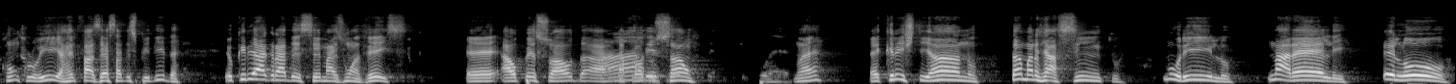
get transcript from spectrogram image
concluir, a gente fazer essa despedida, eu queria agradecer mais uma vez é, ao pessoal da, ah, da produção. não é? É Cristiano, Tâmara Jacinto, Murilo, Narelli, Elô,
